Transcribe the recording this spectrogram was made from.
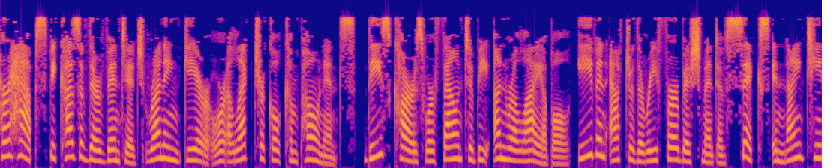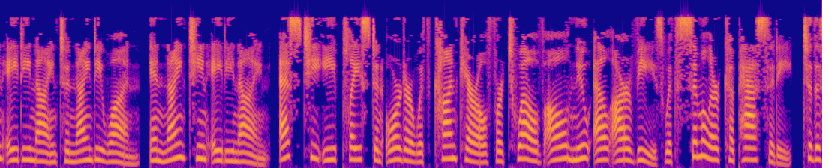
Perhaps because of their vintage running gear or electrical components, these cars were found to be unreliable, even after the refurbishment of six in 1989–91. In 1989, STE placed an order with Concarril for 12 all-new LRVs with similar capacity, to the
